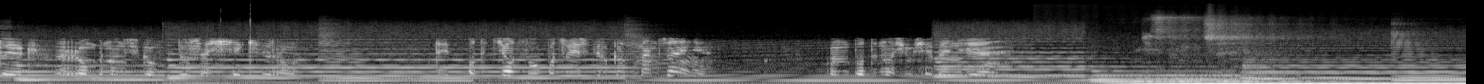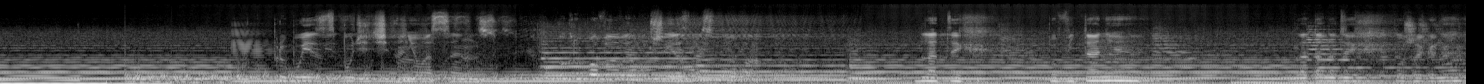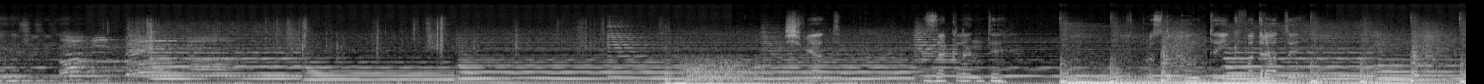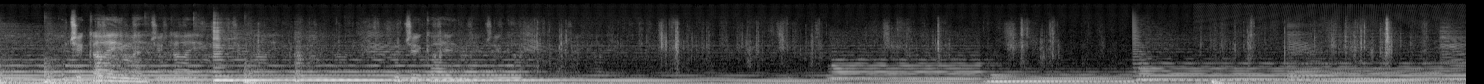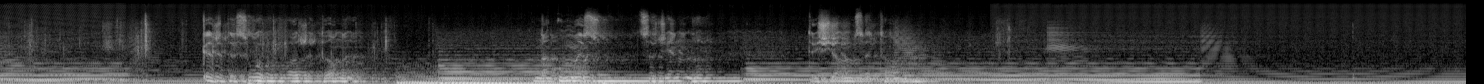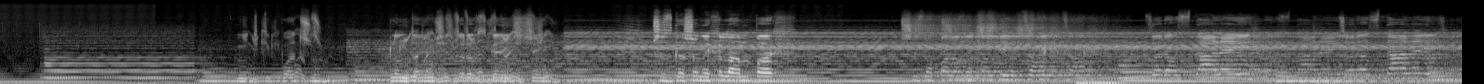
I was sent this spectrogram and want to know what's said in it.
to jak rąbnąć go w duszę siekierą. Ty od ciosu poczujesz tylko zmęczenie. On podnosił się będzie Próbuję zbudzić anioła sensu. Pogrupowałem przyjazne słowa. Dla tych powitanie, tamtych pożegnanie. Świat zaklęty w prostokąty i kwadraty. Uciekajmy, uciekajmy, uciekajmy, uciekajmy. Każde słowo waży tonę. Na umysł codziennie tysiące ton. Nitki płaczu plątają się coraz gęściej. Przy zgaszonych lampach, przy zapalonych świecach, coraz dalej, coraz dalej,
